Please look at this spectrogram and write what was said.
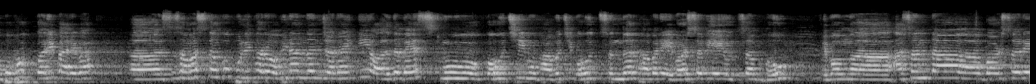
উপভোগ করিপারিবা ସମସ୍ତଙ୍କୁ ପୁଣି ଥର ଅଭିନନ୍ଦନ ଜଣାଇକି ଅଲ୍ ଦ ବେଷ୍ଟ ମୁଁ କହୁଛି ମୁଁ ଭାବୁଛି ବହୁତ ସୁନ୍ଦର ଭାବରେ ଏ ବର୍ଷ ବି ଏଇ ଉତ୍ସବ ହଉ এবং ଆସନ୍ତା ବର୍ଷରେ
